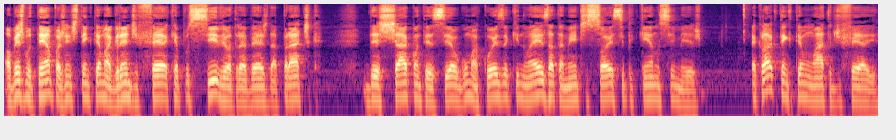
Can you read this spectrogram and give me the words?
Ao mesmo tempo, a gente tem que ter uma grande fé que é possível, através da prática, deixar acontecer alguma coisa que não é exatamente só esse pequeno si mesmo. É claro que tem que ter um ato de fé aí.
